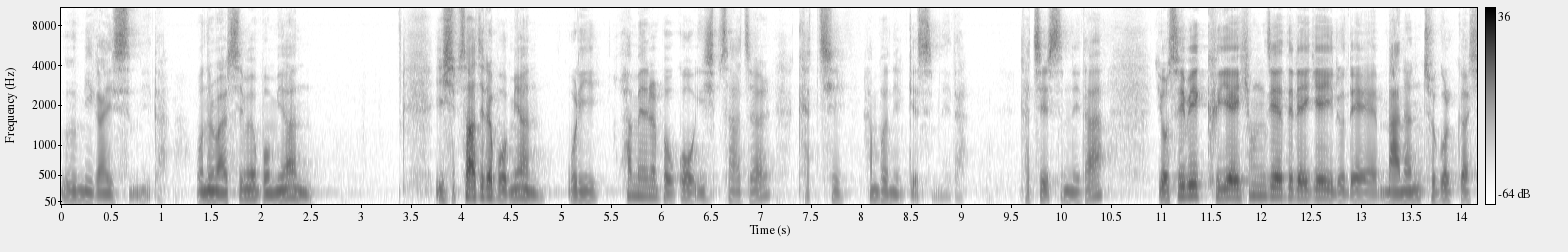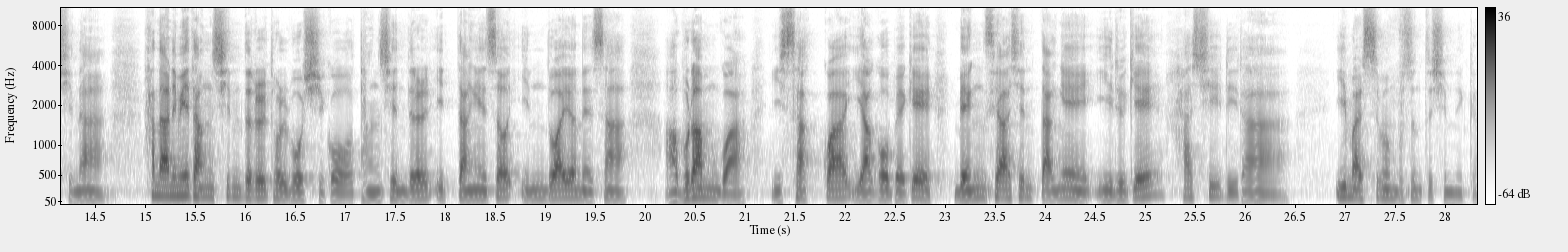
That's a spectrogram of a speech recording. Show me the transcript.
의미가 있습니다. 오늘 말씀에 보면 24절에 보면 우리 화면을 보고 24절 같이 한번 읽겠습니다. 같이 읽습니다. 요셉이 그의 형제들에게 이르되 나는 죽을 것이나 하나님이 당신들을 돌보시고 당신들을 이 땅에서 인도하여 내사 아브람과 이삭과 야곱에게 맹세하신 땅에 이르게 하시리라. 이 말씀은 무슨 뜻입니까?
